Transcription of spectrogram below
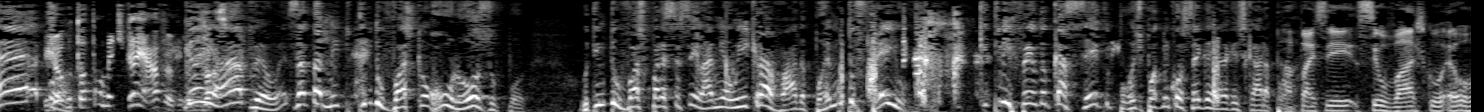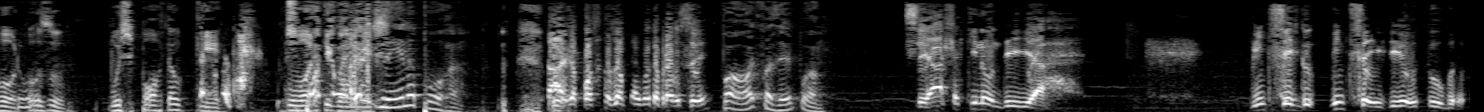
É, pô. Jogo totalmente ganhável. Vasco. Ganhável, exatamente. O time do Vasco é horroroso, pô. O time do Vasco parece, sei lá, minha unha encravada, pô. É muito feio. que time feio do cacete, pô. O esporte não consegue ganhar daqueles caras, pô. Rapaz, se, se o Vasco é horroroso, o esporte é o quê? O O esporte é uma gangrena, porra. Tá, já posso fazer uma pergunta pra você? Pode fazer, pô. Você acha que no dia 26, do, 26 de outubro,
